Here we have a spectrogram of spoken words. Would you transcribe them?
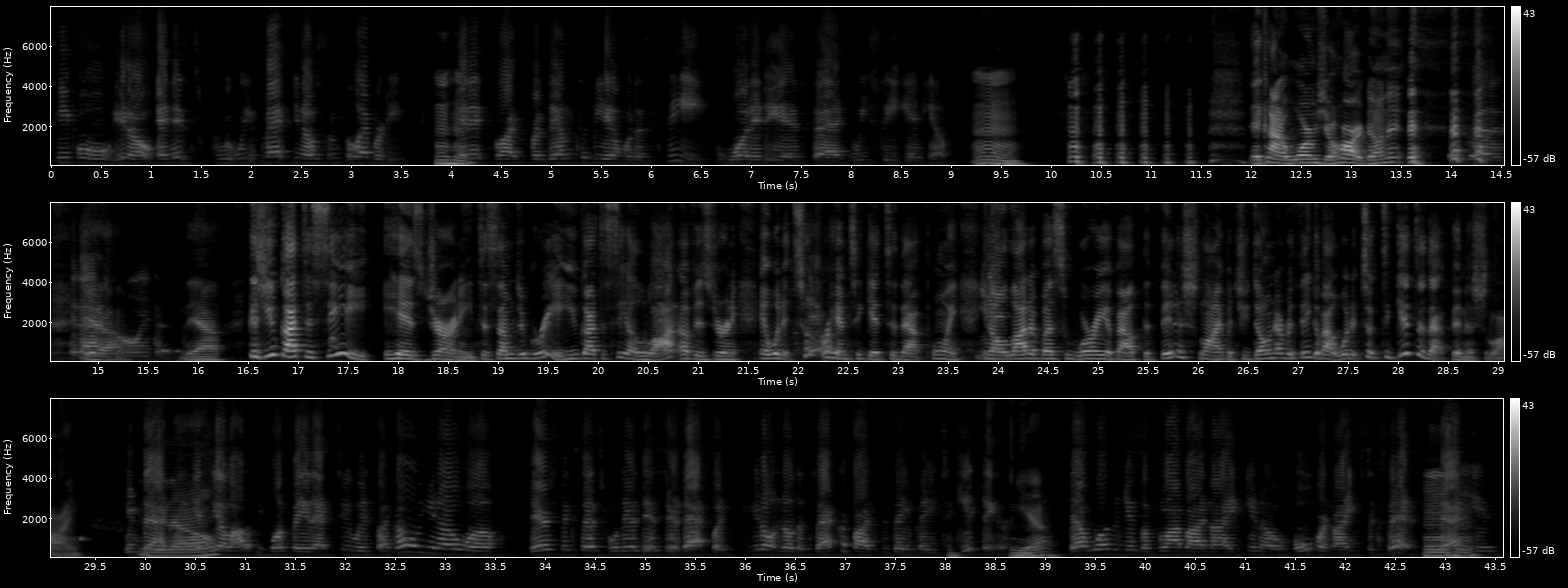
people, you know, and it's we've met, you know, some celebrities, mm-hmm. and it's like for them to be able to see what it is that we see in him. Mm. it kind of warms your heart, don't it? it does. It yeah. absolutely does. Yeah because you've got to see his journey to some degree. You got to see a lot of his journey and what it took for him to get to that point. You know, a lot of us worry about the finish line, but you don't ever think about what it took to get to that finish line. Exactly. You know? And see, a lot of people say that too. It's like, oh, you know, well, they're successful, they're this, they're that, but you don't know the sacrifices they've made to get there. Yeah. That wasn't just a fly by night, you know, overnight success. Mm-hmm. That is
